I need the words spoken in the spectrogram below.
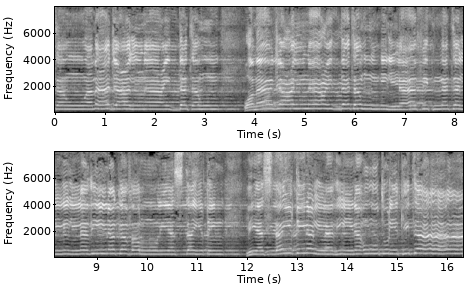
وما جعلنا عدتهم وما جعلنا عدتهم إلا فتنة للذين كفروا ليستيقن ليستيقن الذين أوتوا الكتاب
